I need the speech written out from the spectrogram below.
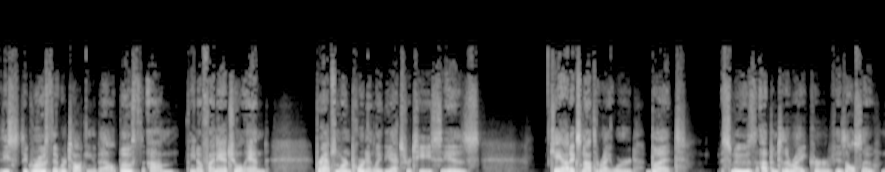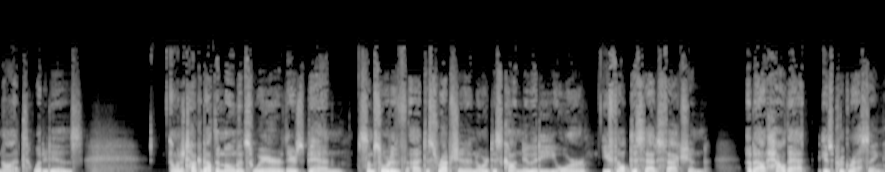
these, the growth that we're talking about, both um, you know financial and perhaps more importantly the expertise, is chaotic's not the right word, but smooth up into the right curve is also not what it is. I want to talk about the moments where there's been some sort of uh, disruption or discontinuity, or you felt dissatisfaction about how that is progressing.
